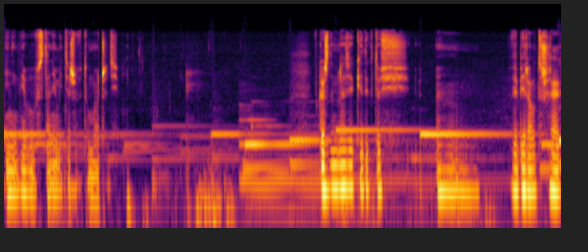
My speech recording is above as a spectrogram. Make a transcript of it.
i nikt nie był w stanie mi też wytłumaczyć. W każdym razie, kiedy ktoś yy, wybierał trzech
